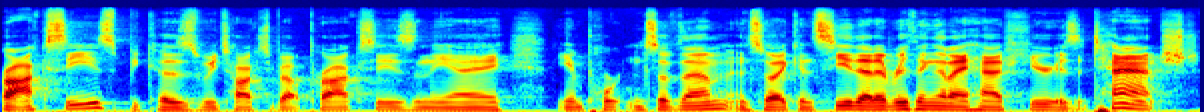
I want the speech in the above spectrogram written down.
proxies because we talked about proxies and the, uh, the importance of them. And so I can see that everything that I have here is attached,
